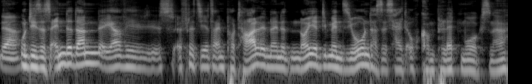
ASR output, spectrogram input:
ja. Und dieses Ende dann, ja, wie, es öffnet sich jetzt ein Portal in eine neue Dimension, das ist halt auch komplett Murks, ne?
